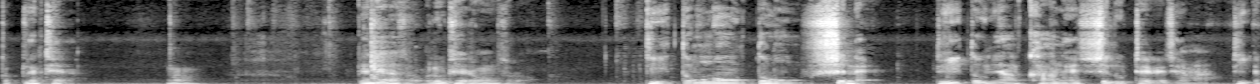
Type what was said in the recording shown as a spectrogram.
တော့ပြန်ထည့်နော်ပြန်ထည့်တာဆိုတော့ဘယ်လိုထည့်တော့ဆိုတော့ဒီသုံးလုံးသုံးရှစ်နဲ့ဒီသုံးညာခါနဲ့ရှစ်လို့ထည့်တဲ့ချိန်မှာဒီအ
